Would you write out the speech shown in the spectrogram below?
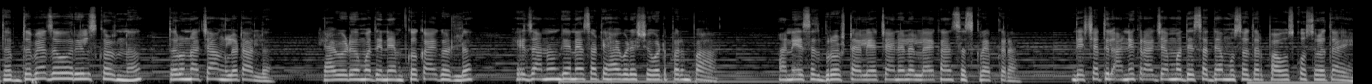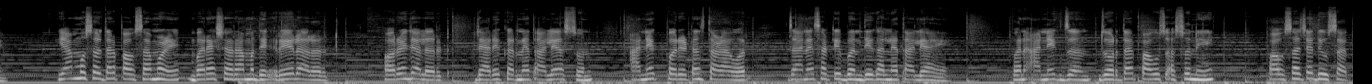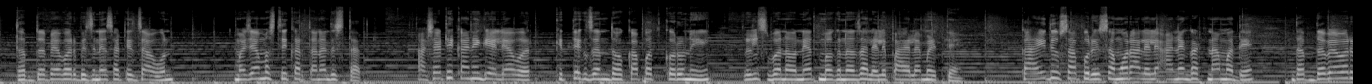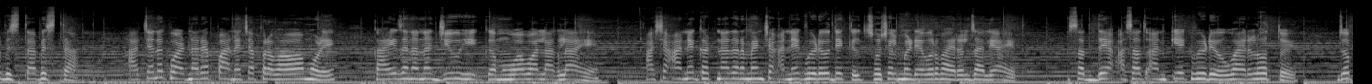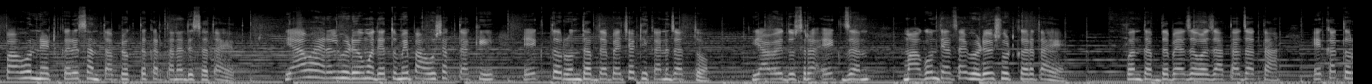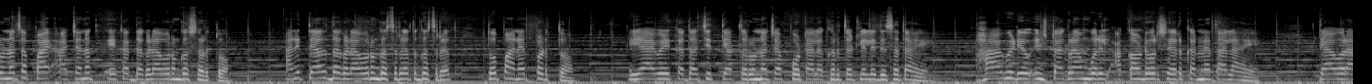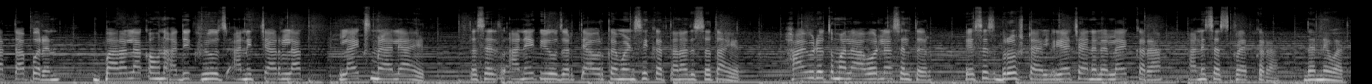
धबधब्याजवळ रील्स करणं तरुणाच्या अंगलट आलं. ह्या व्हिडिओमध्ये नेमकं काय घडलं हे जाणून घेण्यासाठी हा व्हिडिओ शेवटपर्यंत पहा. आणि एस एस ब्रो स्टाईल या चॅनलला लाईक आणि सबस्क्राईब करा. देशातील अनेक राज्यांमध्ये सध्या मुसळधार पाऊस कोसळत आहे. या मुसळधार पावसामुळे बऱ्याच शहरामध्ये रेड अलर्ट ऑरेंज अलर्ट जारी करण्यात आले असून अनेक पर्यटन स्थळावर जाण्यासाठी बंदी घालण्यात आली आहे. पण अनेक जण जोरदार पाऊस असूनही पावसाच्या दिवसात धबधब्यावर भिजण्यासाठी जाऊन मजा मस्ती करताना दिसतात. अशा ठिकाणी गेल्यावर कित्येक जण धोका पत्करूनही रील्स बनवण्यात मग्न झालेले पाहायला मिळते. काही दिवसापूर्वी समोर आलेल्या अनेक घटनांमध्ये धबधब्यावर भिजता भिजता अचानक वाढणाऱ्या पाण्याच्या प्रभावामुळे काही जणांना जीवही गमवावा लागला आहे. अशा अनेक घटनादरम्यानचे अनेक व्हिडिओ देखील सोशल मीडियावर व्हायरल झाले आहेत. सध्या असाच आणखी एक व्हिडिओ व्हायरल होतोय. जो पाहून नेटकरी संताप व्यक्त करताना दिसत आहेत. या व्हायरल व्हिडिओमध्ये तुम्ही पाहू शकता की एक तरुण धबधब्याच्या ठिकाणी जातो. यावेळी दुसरा एक जण मागून त्याचा व्हिडिओ शूट करत आहे. पण धबधब्याजवळ जाता जाता एका तरुणाचा पाय अचानक एका दगडावरून घसरतो आणि त्याच दगडावरून घसरत घसरत तो पाण्यात पडतो. यावेळी कदाचित त्या तरुणाच्या पोटाला खरचटलेले दिसत आहे. हा व्हिडिओ इंस्टाग्रामवरील अकाउंटवर शेअर करण्यात आला आहे. त्यावर आतापर्यंत बारा लाखाहून अधिक व्ह्यूज आणि चार लाख लाईक्स मिळाले आहेत. तसेच अनेक युजर त्यावर कमेंट्सही करताना दिसत आहेत. हा व्हिडिओ तुम्हाला आवडला असेल तर एस एस ब्रो स्टाईल या चॅनलला लाईक करा आणि सबस्क्राईब करा. धन्यवाद.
